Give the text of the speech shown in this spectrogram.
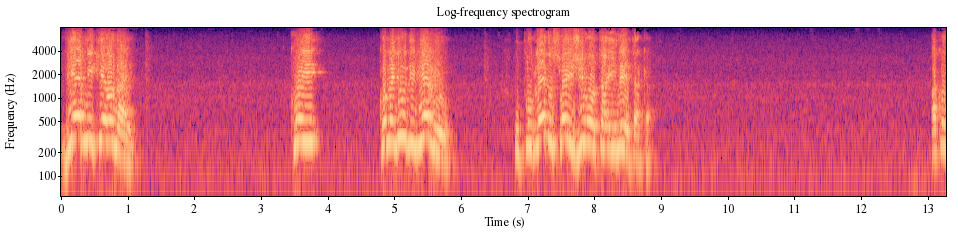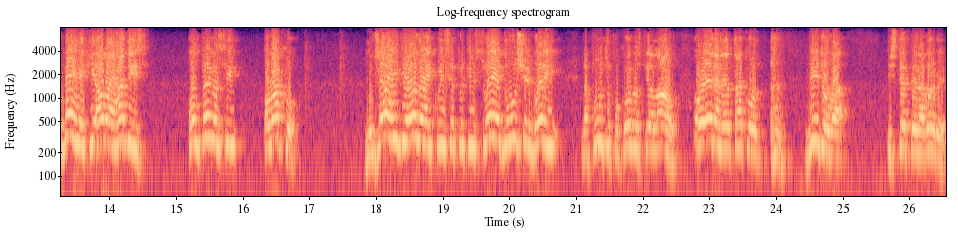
vjernik je onaj koji kome ljudi vjeruju u pogledu svojih života i metaka. Ako Bejheki ovaj hadis, on prenosi ovako. Mujahid je onaj koji se protiv svoje duše bori na putu pokornosti Allahu. Ovo je jedan je tako vidova i stepena borbe.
